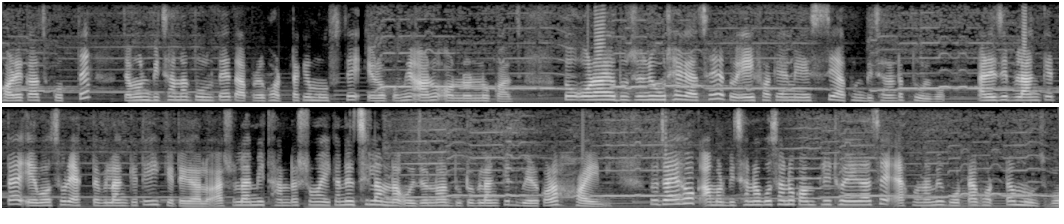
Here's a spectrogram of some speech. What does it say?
ঘরে কাজ করতে। যেমন বিছানা তুলতে, তারপরে ঘরটাকে মুছতে, এরকমই আরও অন্যান্য কাজ। তো ওরা দুজনে উঠে গেছে, তো এই ফাঁকে আমি এসছি, এখন বিছানাটা তুলবো। আর এই যে ব্ল্যাঙ্কেটটা, এবছর একটা ব্ল্যাঙ্কেটেই কেটে গেল। আসলে আমি ঠান্ডার সময় এখানে ছিলাম না, ওই জন্য আর দুটো ব্ল্যাঙ্কেট বের করা হয়নি। তো যাই হোক, আমার বিছানা গোছানো কমপ্লিট হয়ে গেছে, এখন আমি গোটা ঘরটা মুছবো।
